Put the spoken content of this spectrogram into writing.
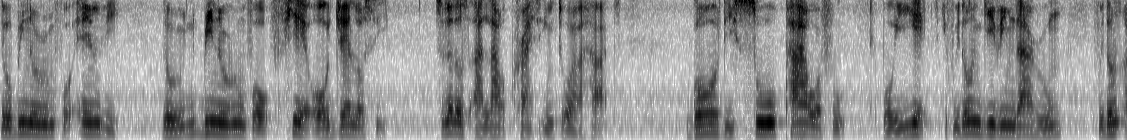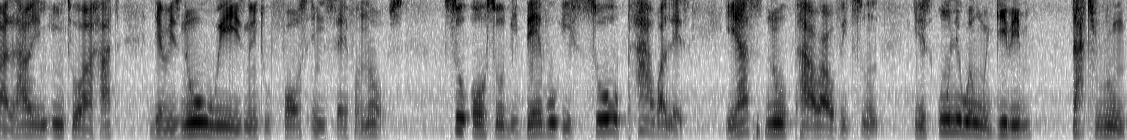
there will be no room for envy, there will be no room for fear or jealousy. So let us allow Christ into our hearts. God is so powerful, but yet, if we don't give Him that room, if we don't allow Him into our heart, there is no way He's going to force Himself on us. So also, the devil is so powerless. He has no power of its own. It is only when we give Him that room,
